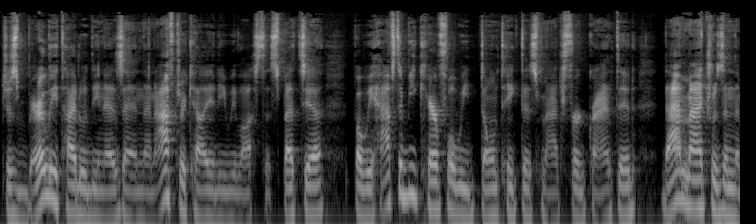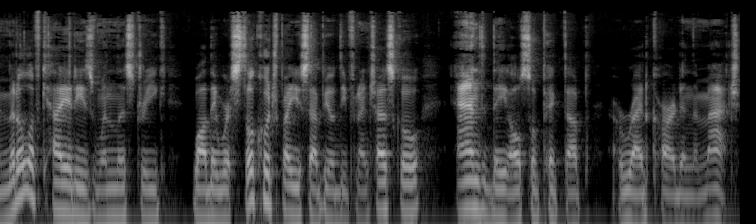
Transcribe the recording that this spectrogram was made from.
just barely tied Udinese, and then after Cagliari we lost to Spezia. But we have to be careful we don't take this match for granted. That match was in the middle of Cagliari's winless streak while they were still coached by Eusebio Di Francesco, and they also picked up a red card in the match.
